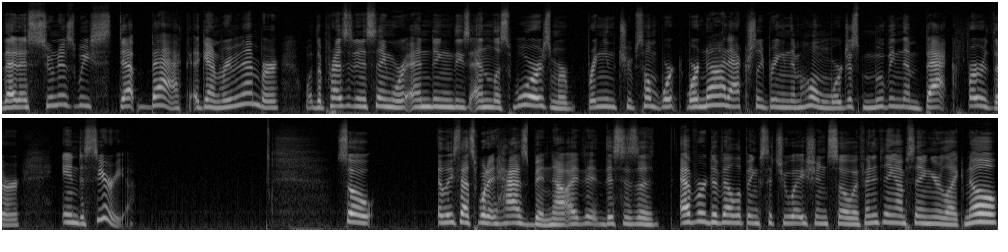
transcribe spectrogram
that as soon as we step back, again, remember what the president is saying we're ending these endless wars and we're bringing the troops home. We're, we're not actually bringing them home, we're just moving them back further into Syria. So, at least that's what it has been. Now, I, this is a ever developing situation. So, if anything I'm saying you're like, no,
